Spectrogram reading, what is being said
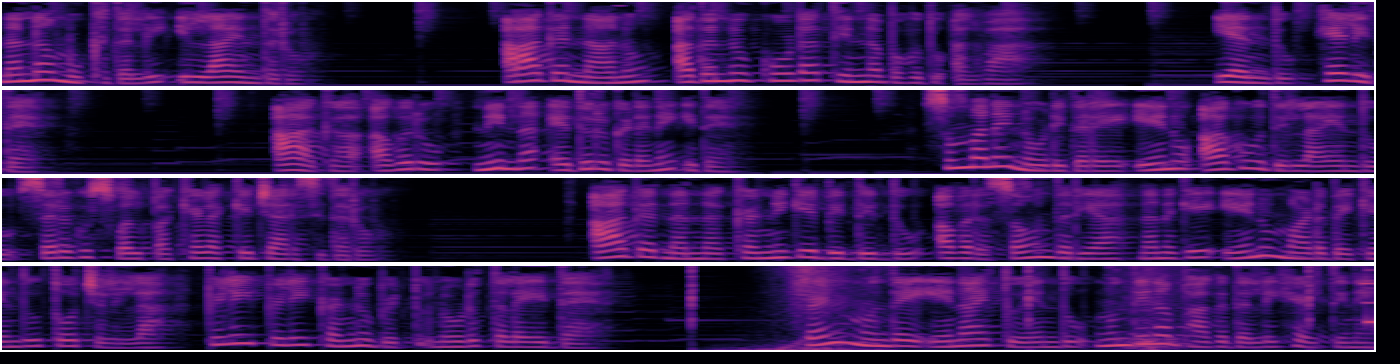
ನನ್ನ ಮುಖದಲ್ಲಿ ಇಲ್ಲ ಎಂದರು. ಆಗ ನಾನು ಅದನ್ನು ಕೂಡ ತಿನ್ನಬಹುದು ಅಲ್ವಾ? ಎಂದು ಹೇಳಿದೆ. ಆಗ ಅವರು ನಿನ್ನ ಎದುರುಗಡೆನೆ ಇದೆ. ಸುಮ್ಮನೆ ನೋಡಿದರೆ ಏನೂ ಆಗುವುದಿಲ್ಲ ಎಂದು ಸೆರಗು ಸ್ವಲ್ಪ ಕೆಳಕ್ಕೆ ಜಾರಿಸಿದರು. ಆಗ ನನ್ನ ಕಣ್ಣಿಗೆ ಬಿದ್ದಿದ್ದು ಅವರ ಸೌಂದರ್ಯ ನನಗೆ ಏನು ಮಾಡಬೇಕೆಂದು ತೋಚಲಿಲ್ಲ. ಪಿಳಿ ಪಿಳಿ ಕಣ್ಣು ಬಿಟ್ಟು ನೋಡುತ್ತಲೇ ಇದ್ದೆ. ಫ್ರೆಂಡ್ ಮುಂದೆ ಏನಾಯ್ತು ಎಂದು ಮುಂದಿನ ಭಾಗದಲ್ಲಿ ಹೇಳ್ತೀನಿ.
